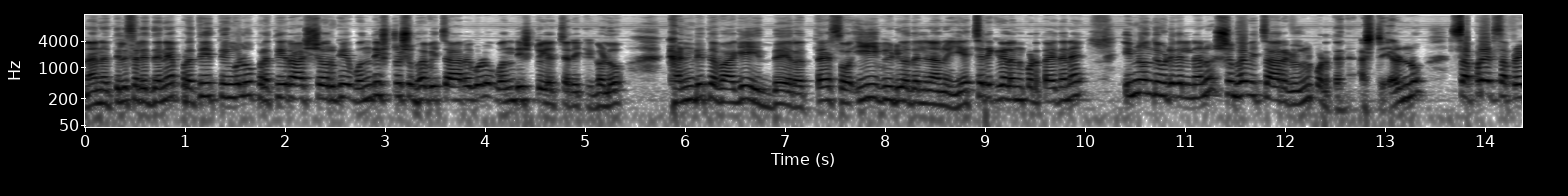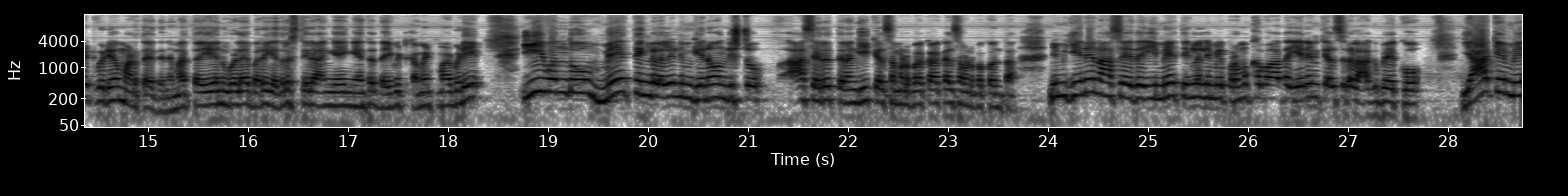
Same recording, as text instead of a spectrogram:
ನಾನು ತಿಳಿಸಲಿದ್ದೇನೆ. ಪ್ರತಿ ತಿಂಗಳು ಪ್ರತಿ ರಾಶಿಯವರಿಗೆ ಒಂದಿಷ್ಟು ಶುಭ ವಿಚಾರಗಳು, ಒಂದಿಷ್ಟು ಎಚ್ಚರಿಕೆಗಳು ಖಂಡಿತವಾಗಿ ಇದ್ದೇ ಇರುತ್ತೆ. ಸೊ ಈ ವಿಡಿಯೋದಲ್ಲಿ ನಾನು ಎಚ್ಚರಿಕೆಗಳನ್ನು ಕೊಡ್ತಾ ಇದ್ದೇನೆ. ಇನ್ನೊಂದು ವಿಡಿಯೋದಲ್ಲಿ ನಾನು ಶುಭ ವಿಚಾರಗಳನ್ನು ಕೊಡ್ತೇನೆ. ಅಷ್ಟೇ, ಎರಡನ್ನೂ ಸಪ್ರೇಟ್ ಸಪ್ರೇಟ್ ವಿಡಿಯೋ ಮಾಡ್ತಾ ಇದ್ದೇನೆ. ಮತ್ತೆ ಏನುಗಳೇ ಬರೀ ಎದುರಿಸ್ತೀರಾ ಹಂಗೆ, ಹಿಂಗೆ ಅಂತ ದಯವಿಟ್ಟು ಕಮೆಂಟ್ ಮಾಡಬೇಡಿ. ಈ ಒಂದು ಮೇ ತಿಂಗಳಲ್ಲಿ ನಿಮ್ಗೆ ಏನೋ ಒಂದಿಷ್ಟು ಆಸೆ ಇರುತ್ತೆ, ನಂಗೆ ಈ ಕೆಲಸ ಮಾಡ್ಬೇಕು, ಆ ಕೆಲಸ ಮಾಡ್ಬೇಕು ಅಂತ. ನಿಮ್ಗೆ ಏನೇನು ಆಸೆ ಇದೆ? ಈ ಮೇ ತಿಂಗಳಲ್ಲಿ ನಿಮಗೆ ಪ್ರಮುಖವಾದ ಏನೇನು ಕೆಲಸಗಳಾಗಬೇಕು? ಯಾಕೆ ಮೇ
